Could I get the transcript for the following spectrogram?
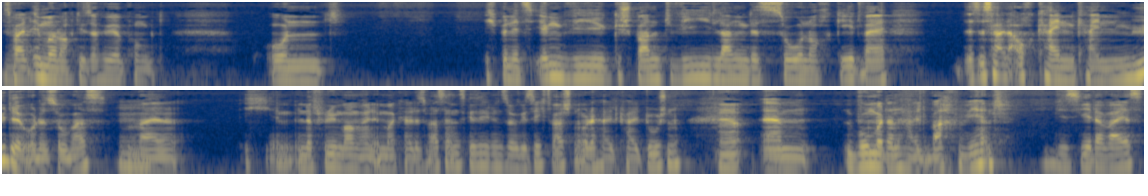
Es ja. war halt immer noch dieser Höhepunkt. Und ich bin jetzt irgendwie gespannt, wie lang das so noch geht, weil es ist halt auch kein, kein müde oder sowas, mhm. weil ich in der Früh mache halt immer kaltes Wasser ins Gesicht und so Gesicht waschen oder halt kalt duschen. Ja. Ähm, wo man dann halt wach wird, wie es jeder weiß.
